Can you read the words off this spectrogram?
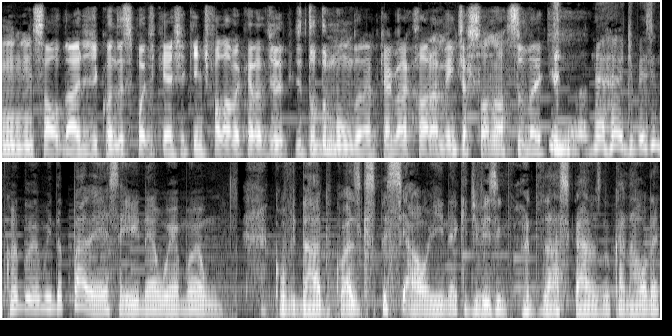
Uhum, saudade de quando esse podcast aqui a gente falava que era de, de todo mundo, né? Porque agora claramente é só nosso, velho. de vez em quando o Emo ainda aparece aí, né? O Emo é um convidado quase que especial aí, né? Que de vez em quando dá as caras no canal, né?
